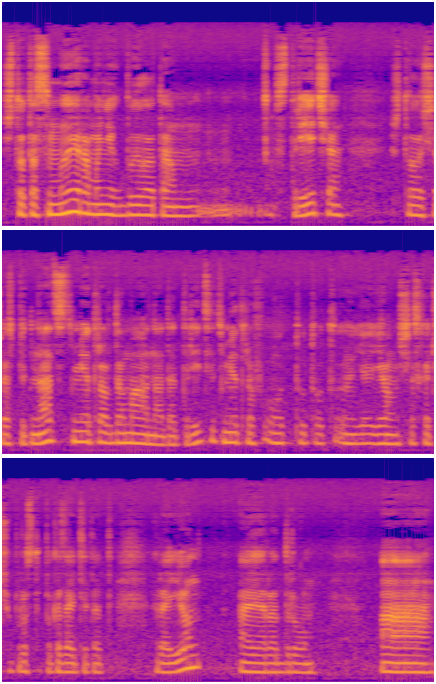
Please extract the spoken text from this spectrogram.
что-то с мэром у них было, там встреча, что сейчас 15 метров дома, а надо 30 метров. Вот тут вот я, я вам сейчас хочу просто показать этот район, аэродром. А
